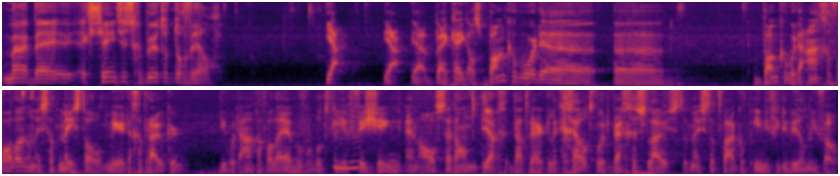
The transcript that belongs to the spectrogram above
Maar bij exchanges gebeurt dat nog wel. Ja, ja, ja. Bij, kijk, als banken worden, uh, banken worden aangevallen, dan is dat meestal meer de gebruiker. Die wordt aangevallen, hè? bijvoorbeeld via mm -hmm. phishing. En als daar dan ja. daadwerkelijk geld wordt weggesluist, dan is dat vaak op individueel niveau.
